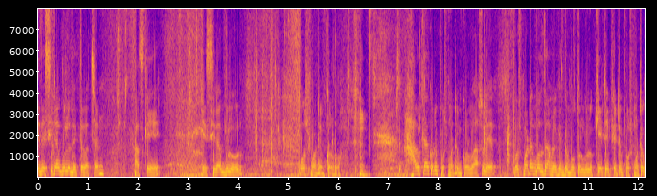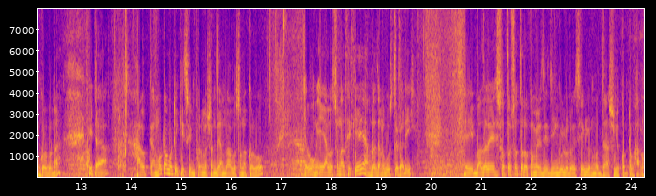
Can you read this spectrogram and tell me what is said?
এই যে সিরাপগুলো দেখতে পাচ্ছেন, আজকে এই সিরাপগুলোর পোস্টমর্টেম করব। হালকা করে পোস্টমর্টেম করব। আসলে পোস্টমর্টেম বলতে আমরা কিন্তু বোতলগুলো কেটে ফেটে পোস্টমর্টেম করব না। এটা হালকা, মোটামুটি কিছু ইনফরমেশন দিয়ে আমরা আলোচনা করব। এবং এই আলোচনা থেকে আমরা যেন বুঝতে পারি এই বাজারে শত শত রকমের যে জিঙ্কগুলো রয়েছে, এগুলোর মধ্যে আসলে কোনটা ভালো?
